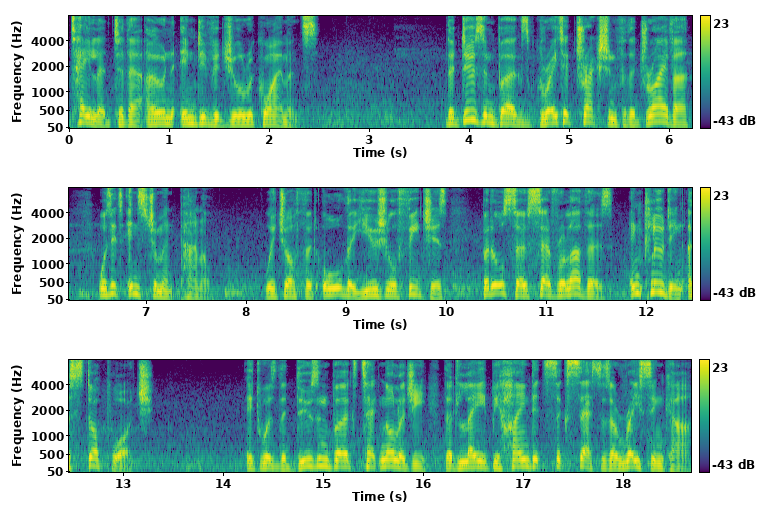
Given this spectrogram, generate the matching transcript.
tailored to their own individual requirements. The Duesenberg's great attraction for the driver was its instrument panel, which offered all the usual features but also several others, including a stopwatch. It was the Duesenberg's technology that lay behind its success as a racing car,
